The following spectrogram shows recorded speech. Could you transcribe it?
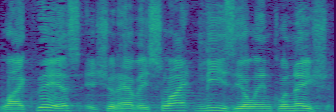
like this, it should have a slight mesial inclination.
